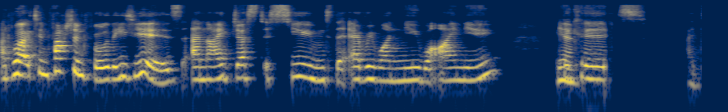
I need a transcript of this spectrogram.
i'd worked in fashion for all these years and i just assumed that everyone knew what i knew yeah. because i'd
